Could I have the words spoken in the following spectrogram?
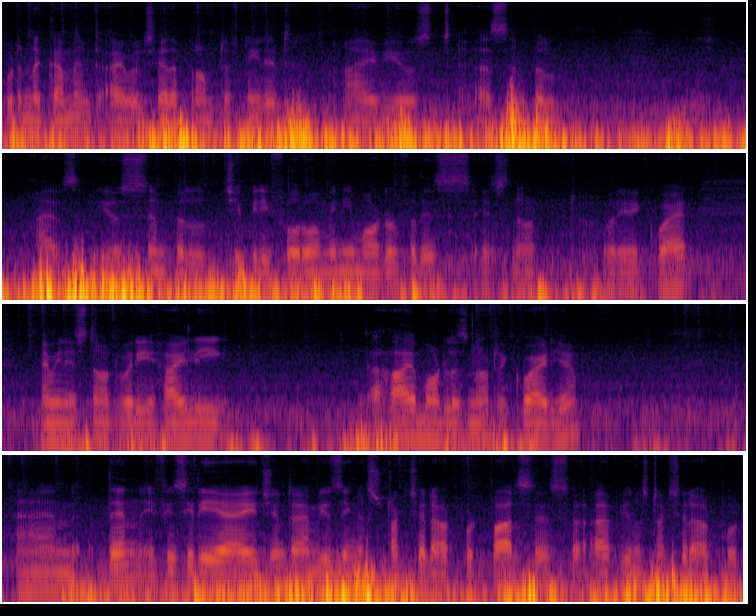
put in a comment i will share the prompt if needed i've used a simple I've used simple GPT-4o mini model for this. It's not very required. I mean, it's not very highly, a high model is not required here. And then if you see the AI agent, I'm using a structured output parser. So I've used structured output.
